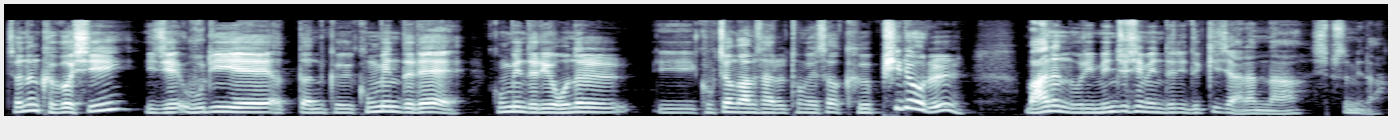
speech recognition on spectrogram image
저는 그것이 이제 우리의 어떤 그 국민들의 국민들이 오늘 이 국정감사를 통해서 그 필요를 많은 우리 민주시민들이 느끼지 않았나 싶습니다.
